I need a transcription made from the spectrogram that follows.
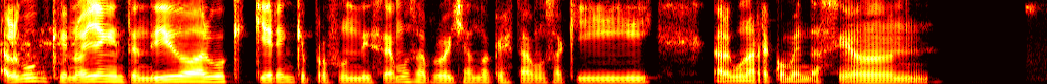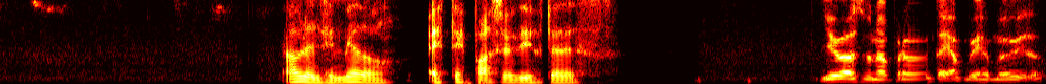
Algo que no hayan entendido, algo que quieren que profundicemos aprovechando que estamos aquí, alguna recomendación. Hablen sin miedo, este espacio es de ustedes. Llevas una pregunta y a mí me olvidó.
